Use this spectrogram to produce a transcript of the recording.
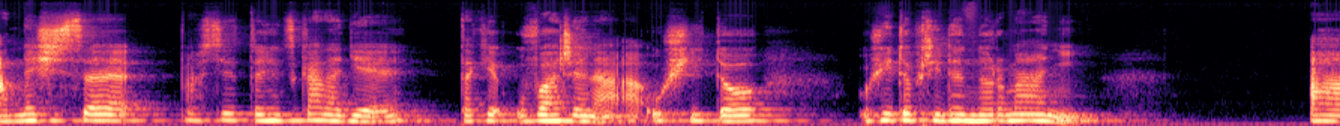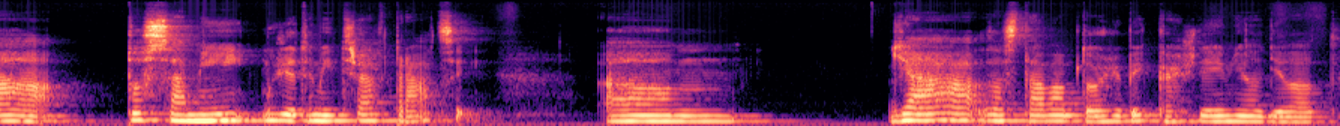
A než se prostě ta ženská naděje, tak je uvařená a už jí to, už jí to přijde normální. A to samý můžete mít třeba v práci. Um, já zastávám to, že by každý měl dělat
